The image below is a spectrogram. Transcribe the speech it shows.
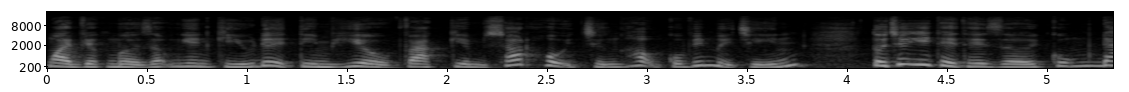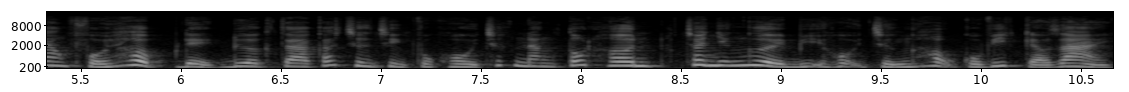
Ngoài việc mở rộng nghiên cứu để tìm hiểu và kiểm soát hội chứng hậu COVID-19, Tổ chức Y tế Thế giới cũng đang phối hợp để đưa ra các chương trình phục hồi chức năng tốt hơn cho những người bị hội chứng hậu COVID kéo dài.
